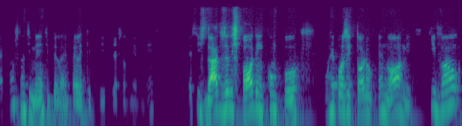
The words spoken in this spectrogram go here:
né, constantemente pela, pela equipe de gestão do meio ambiente, esses dados eles podem compor um repositório enorme que vão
